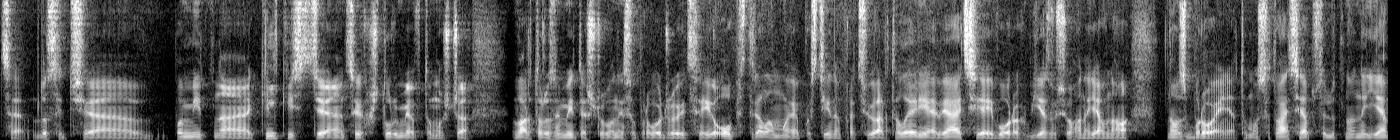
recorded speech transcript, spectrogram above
Це досить е, помітна кількість е, цих штурмів, тому що варто розуміти, що вони супроводжуються і обстрілами. Постійно працює артилерія, авіація, і ворог б'є з усього наявного на озброєння. Тому ситуація абсолютно не є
